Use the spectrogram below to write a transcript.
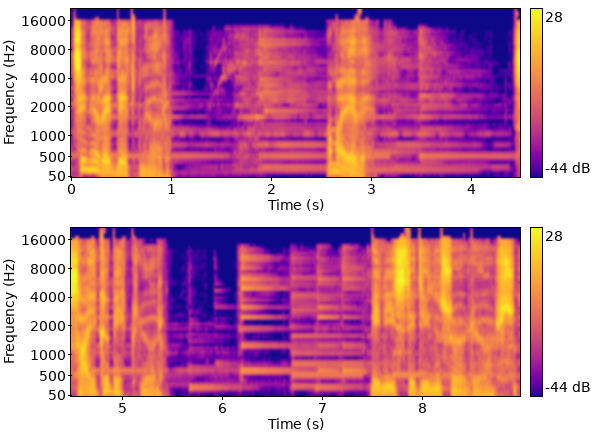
Seni reddetmiyorum. Ama evet. Saygı bekliyorum. Beni istediğini söylüyorsun.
